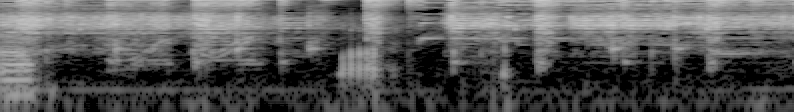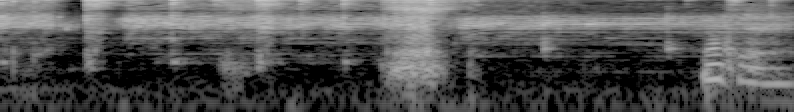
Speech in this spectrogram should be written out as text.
Okay. Okay.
